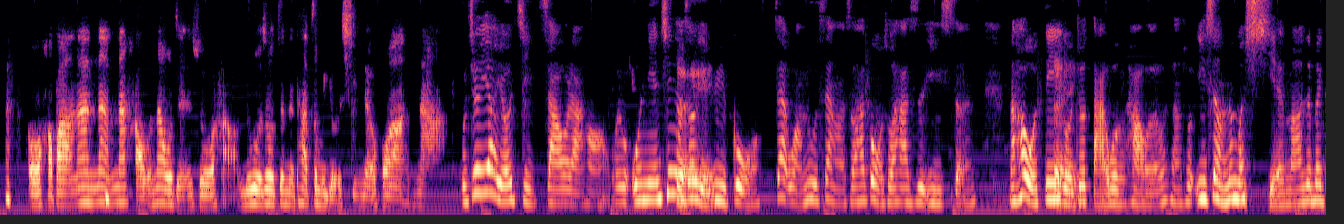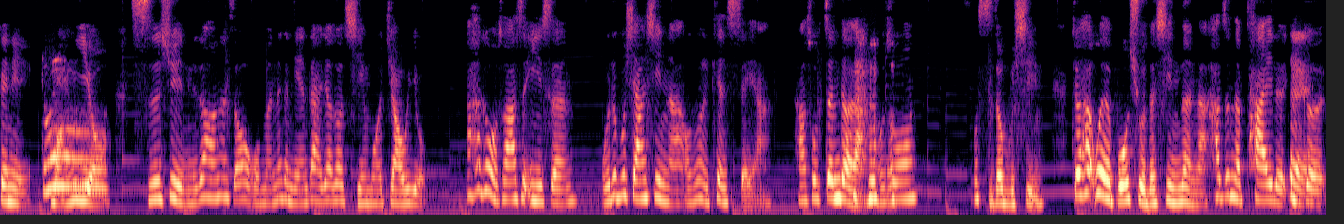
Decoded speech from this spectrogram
哦，好吧，那那那好，那我只能说好。如果说真的他这么有心的话，那我觉得要有几招啦哈。我我年轻的时候也遇过，在网络上的时候，他跟我说他是医生，然后我第一个我就打问号了。我想说，医生有那么闲吗？这边跟你网友私讯，你知道那时候我们那个年代叫做奇摩交友。那他跟我说他是医生，我就不相信啊。我说你骗谁啊？他说真的啦。我说 我死都不信。就他为了博取我的信任啊，他真的拍了一个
